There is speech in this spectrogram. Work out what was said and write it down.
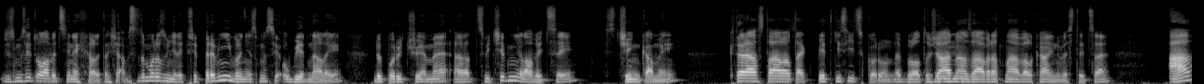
že jsme si tu lavici nechali. Takže abyste tomu rozuměli, při první vlně jsme si objednali, doporučujeme uh, cvičební lavici s činkami, která stála tak 5000 korun, nebyla to žádná Mhm. závratná velká investice a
